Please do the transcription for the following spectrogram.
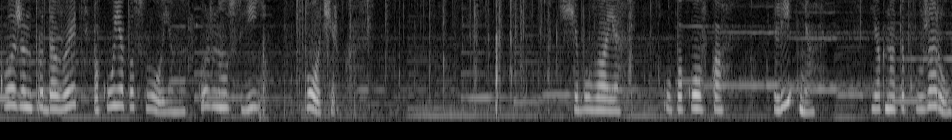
Кожен продавець пакує по-своєму, кожного свій почерк. Ще буває упаковка літня, як на таку жару,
